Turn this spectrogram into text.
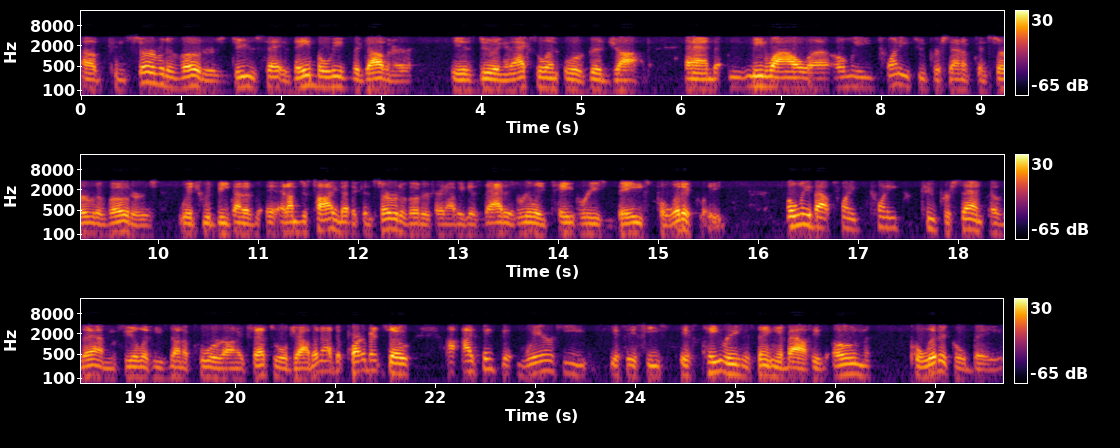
of conservative voters do say they believe the governor is doing an excellent or good job. And meanwhile, uh, only 22% of conservative voters, which would be kind of, and I'm just talking about the conservative voters right now because that is really Tate Reeves' base politically, only about 20, 22% of them feel that he's done a poor or unacceptable job in that department. So I think that where he, if, if he's, if Tate Reeves is thinking about his own political base,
